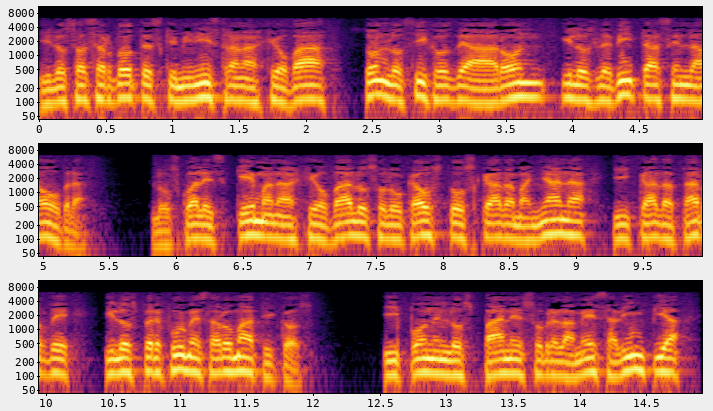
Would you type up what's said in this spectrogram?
Y los sacerdotes que ministran a Jehová son los hijos de Aarón y los levitas en la obra, los cuales queman a Jehová los holocaustos cada mañana y cada tarde, y los perfumes aromáticos, y ponen los panes sobre la mesa limpia,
